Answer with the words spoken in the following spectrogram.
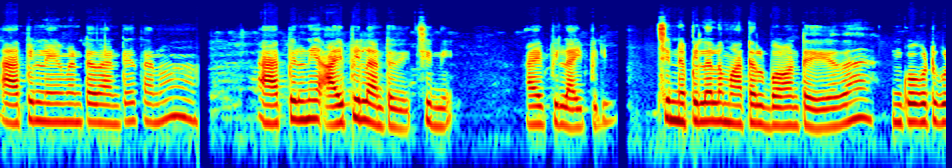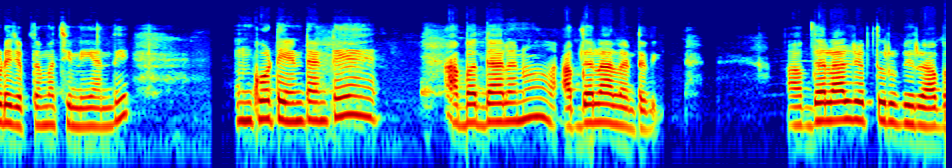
యాపిల్ని ఏమంటుంది అంటే తను యాపిల్ని ఐపిల్ అంటుంది చిన్ని. ఐపిల్ ఐపిల్. చిన్నపిల్లల మాటలు బాగుంటాయి కదా. ఇంకొకటి కూడా చెప్తాం మా చిన్ని అంది. ఇంకోటి ఏంటంటే అబద్ధాలను అబ్దలాలు అంటుంది. అబ్దలాలు చెప్తుర్రు మీరు అబ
